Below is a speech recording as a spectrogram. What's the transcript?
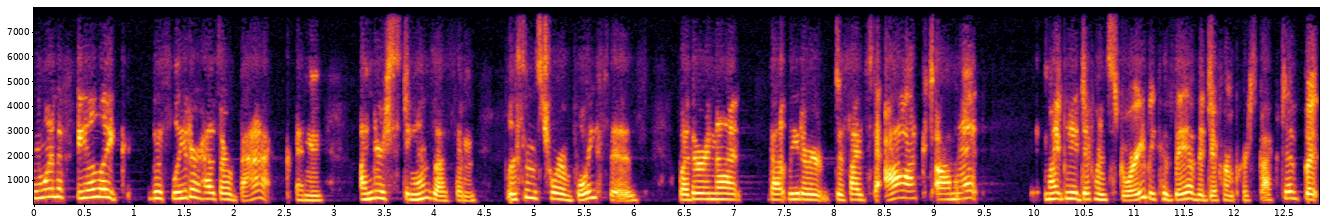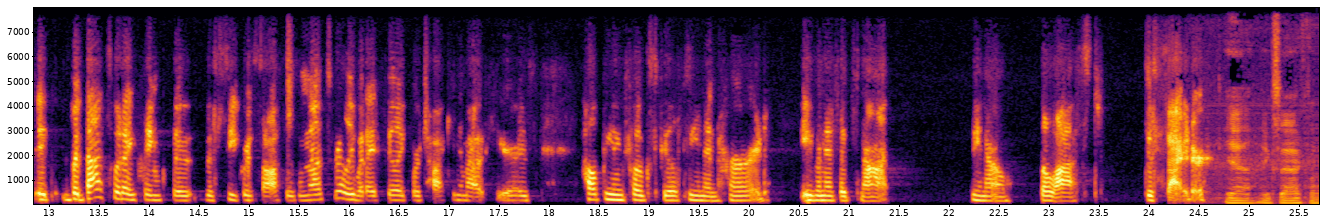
we want to feel like this leader has our back and understands us and listens to our voices. Whether or not that leader decides to act on it, it might be a different story because they have a different perspective. But it, but that's what I think the the secret sauce is, and that's really what I feel like we're talking about here is helping folks feel seen and heard even if it's not, you know, the last decider. Yeah, exactly.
